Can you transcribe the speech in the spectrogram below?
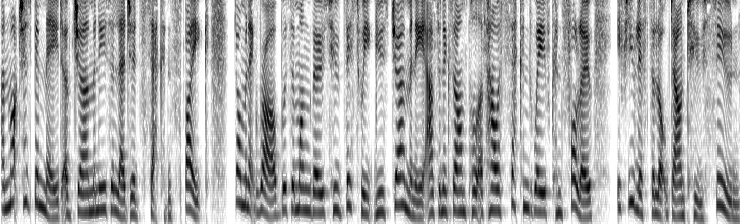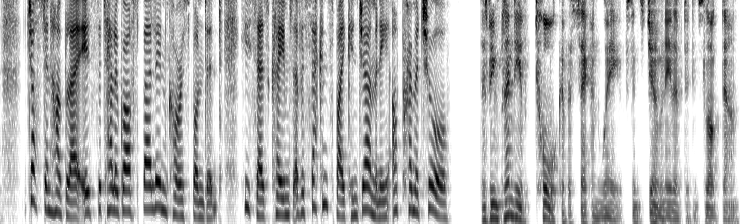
and much has been made of Germany's alleged second spike. Dominic Raab was among those who this week used Germany as an example of how a second wave can follow if you lift the lockdown too soon. Justin Huggler is the Telegraph's Berlin correspondent. He says claims of a second spike in Germany are premature. There's been plenty of talk of a second wave since Germany lifted its lockdown.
